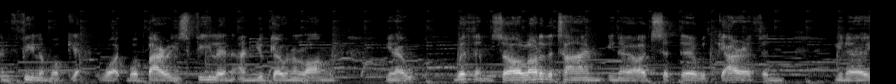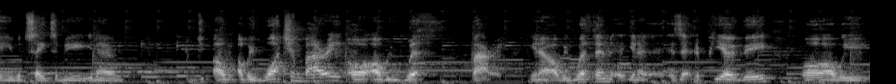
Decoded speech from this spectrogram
and feeling what what what Barry's feeling, and you're going along, you know, with him. So a lot of the time, you know, I'd sit there with Gareth, and you know, he would say to me, you know, are, are we watching Barry or are we with Barry? You know, are we with him? You know, is it a POV or are we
